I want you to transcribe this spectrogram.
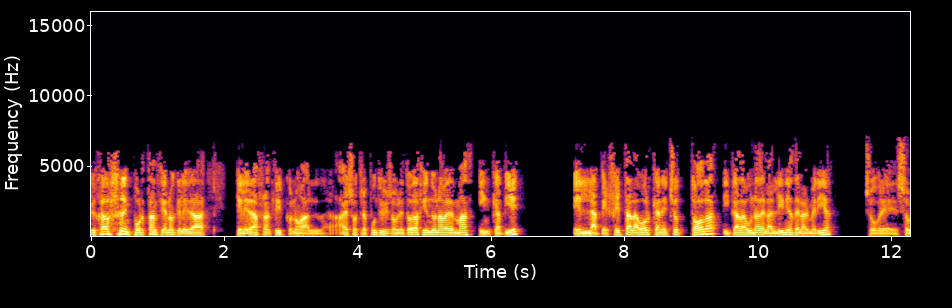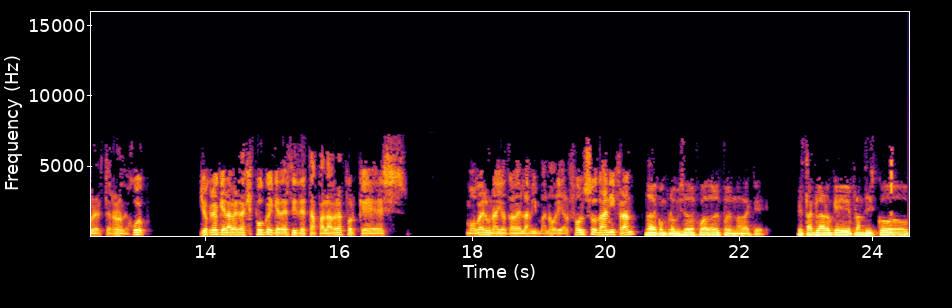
fijaos la importancia ¿no? que le da que le da Francisco ¿no? Al- a esos tres puntos y sobre todo haciendo una vez más hincapié en la perfecta labor que han hecho todas y cada una de las líneas de la Almería sobre, sobre el terreno de juego. Yo creo que la verdad es que poco hay que decir de estas palabras porque es mover una y otra vez la misma, ¿no? Y Alfonso, Dani, Fran, Nada, el compromiso de los jugadores, pues nada, que está claro que Francisco,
